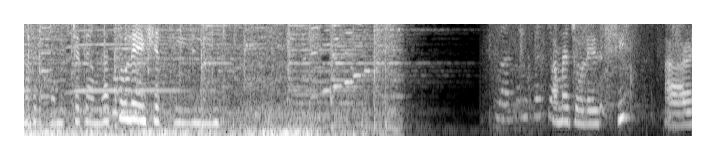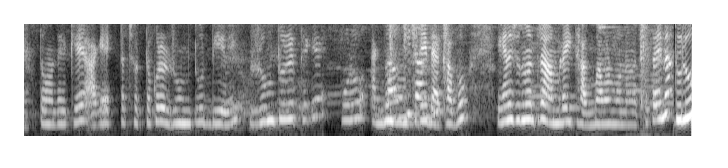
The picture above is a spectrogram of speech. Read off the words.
আমাদের হোমস্টেতে আমরা চলে এসেছি। আমরা চলে এসেছি আর তোমাদেরকে আগে একটা ছোট্ট করে রুম ট্যুর দিয়ে দিই। রুম ট্যুরের থেকে পুরো একদম হোমস্টেই দেখাবো। এখানে শুধুমাত্র আমরাই থাকব আমার মনে হচ্ছে তাই না? তুলু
